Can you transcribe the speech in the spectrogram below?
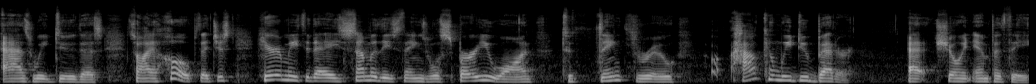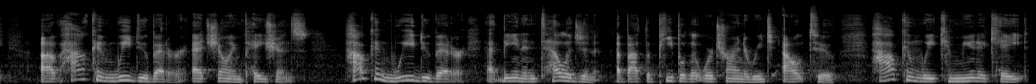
as we do this. So I hope that just hearing me today, some of these things will spur you on to think through uh, how can we do better at showing empathy of how can we do better at showing patience? How can we do better at being intelligent about the people that we're trying to reach out to? How can we communicate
